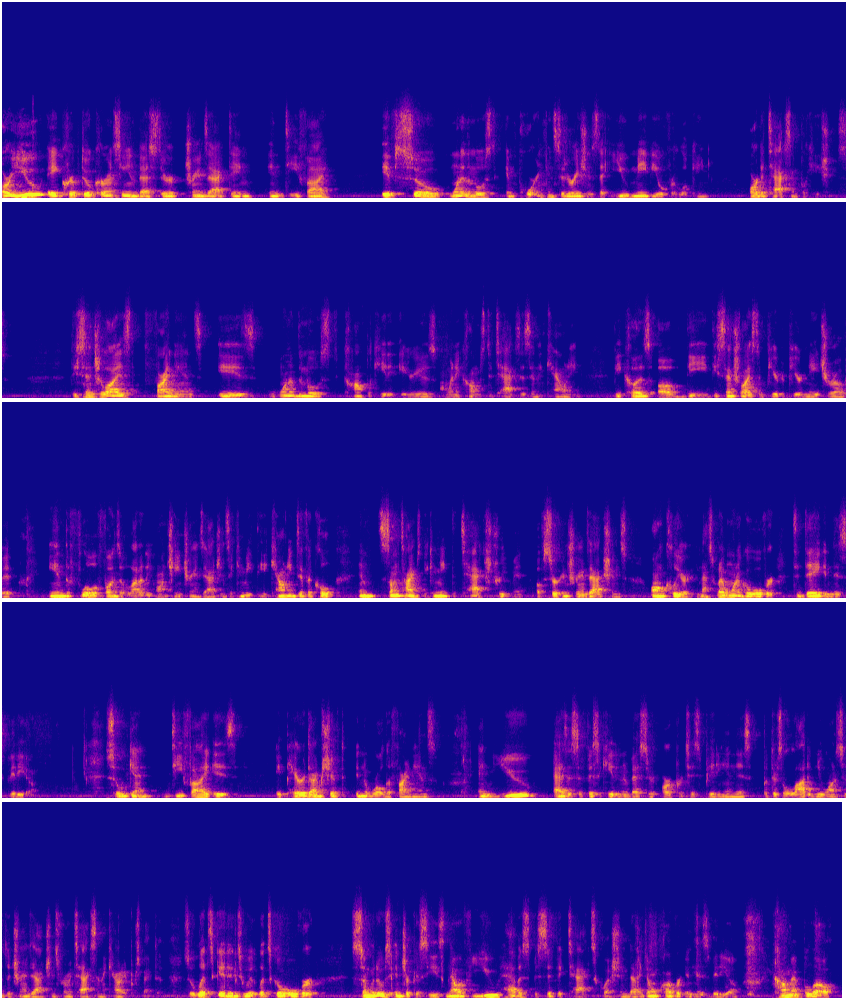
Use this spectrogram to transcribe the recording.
Are you a cryptocurrency investor transacting in DeFi? If so, one of the most important considerations that you may be overlooking are the tax implications. Decentralized finance is one of the most complicated areas when it comes to taxes and accounting because of the decentralized and peer to peer nature of it in the flow of funds of a lot of the on-chain transactions. It can make the accounting difficult, and sometimes it can make the tax treatment of certain transactions unclear. And that's what I want to go over today in this video. So again, DeFi is a paradigm shift in the world of finance, and you as a sophisticated investor are participating in this, but there's a lot of nuance to the transactions from a tax and accounting perspective. So let's get into it. Let's go over some of those intricacies. Now, if you have a specific tax question that I don't cover in this video, comment below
